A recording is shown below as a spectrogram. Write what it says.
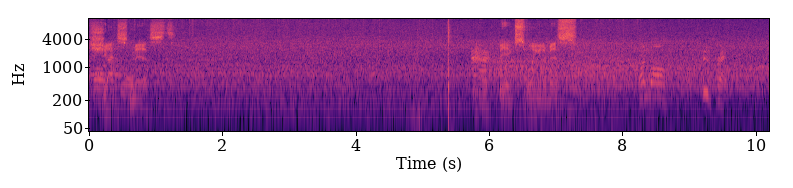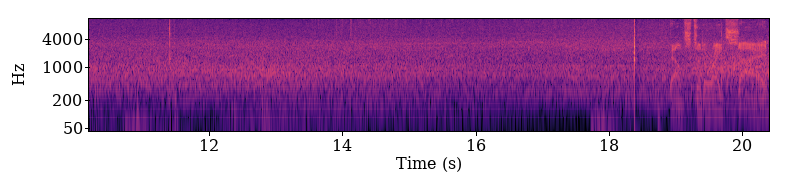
Ball, Just missed. Big swing and a miss. One ball, two strikes. Bounce to the right side.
